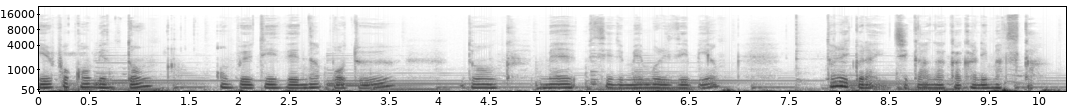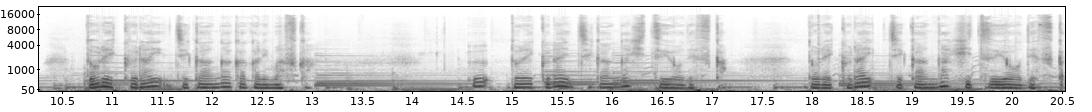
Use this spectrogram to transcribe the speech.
il faut combien de temps on peut utiliser n'importe où donc merci de mémoriser bien どれくらい時間がかかりますか どれくらい時間がかかりますか？うどれくらい時間が必要ですか？どれくらい時間が必要ですか？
